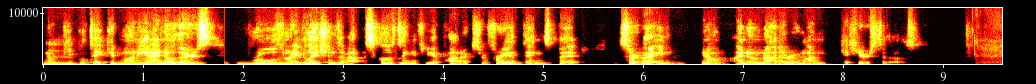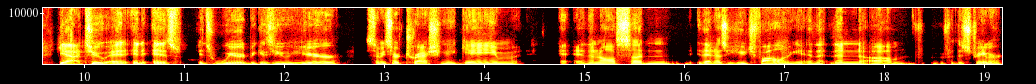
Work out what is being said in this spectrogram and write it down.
you know mm-hmm. people taking money and i know there's rules and regulations about disclosing if you get products for free and things but certainly right. you know i know not everyone adheres to those yeah too and, and, and it's it's weird because you hear somebody start trashing a game and then all of a sudden that has a huge following and then um, for the streamer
